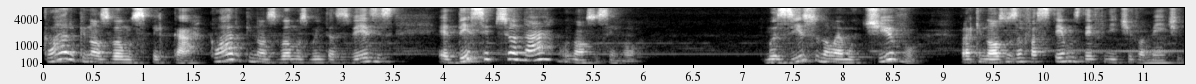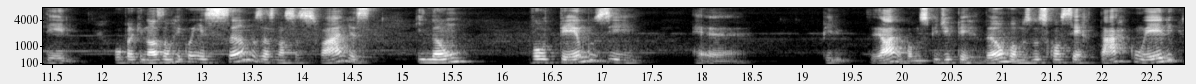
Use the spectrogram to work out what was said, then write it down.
claro que nós vamos pecar, claro que nós vamos muitas vezes é, decepcionar o nosso Senhor. Mas isso não é motivo para que nós nos afastemos definitivamente dele, ou para que nós não reconheçamos as nossas falhas e não voltemos e é, ah, vamos pedir perdão, vamos nos consertar com Ele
